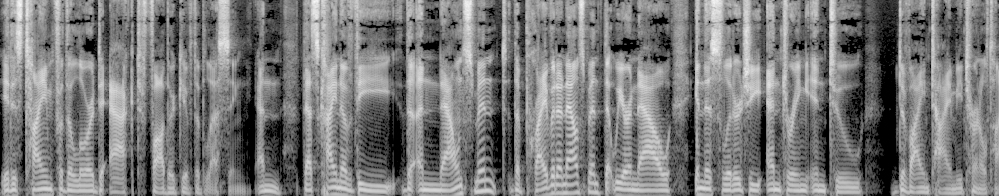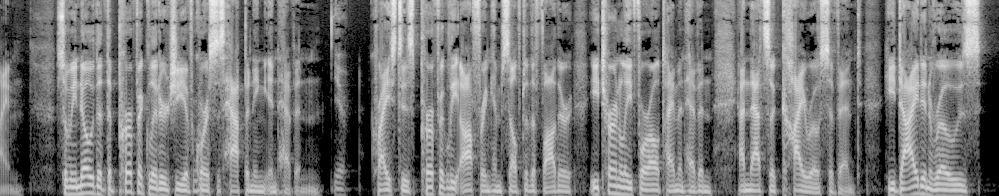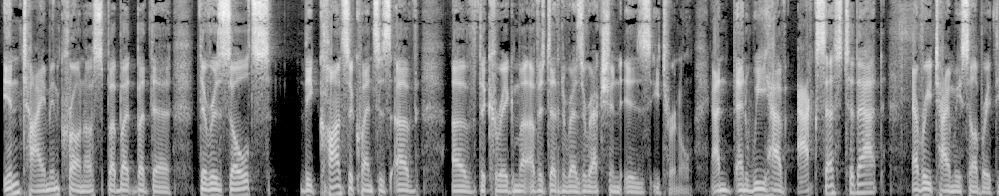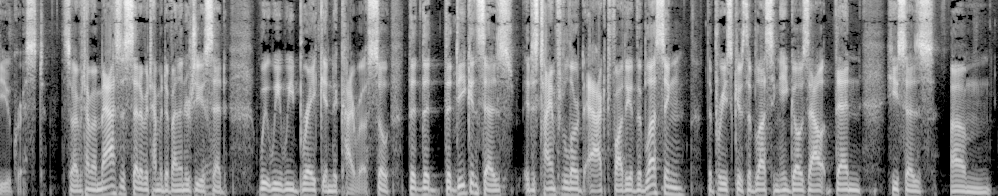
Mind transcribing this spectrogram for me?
it is time for the Lord to act. Father, give the blessing. And that's kind of the the announcement, the private announcement that we are now in this liturgy entering into divine time, eternal time. So we know that the perfect liturgy, of course, is happening in heaven. Yeah. Christ is perfectly offering himself to the Father eternally for all time in heaven, and that's a kairos event. He died and rose in time in chronos, but but but the the results, the consequences of of the charisma of his death and resurrection is eternal, and and we have access to that every time we celebrate the Eucharist. So every time a mass is said, every time a divine liturgy is said, we, we, we break into kairos. So the, the, the deacon says, it is time for the Lord to act. Father, give the blessing. The priest gives the blessing. He goes out. Then he says, um,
